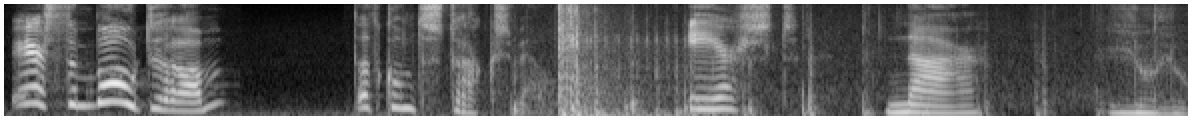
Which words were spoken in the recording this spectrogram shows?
eerst een boterham? Dat komt straks wel. Eerst naar Lulu.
